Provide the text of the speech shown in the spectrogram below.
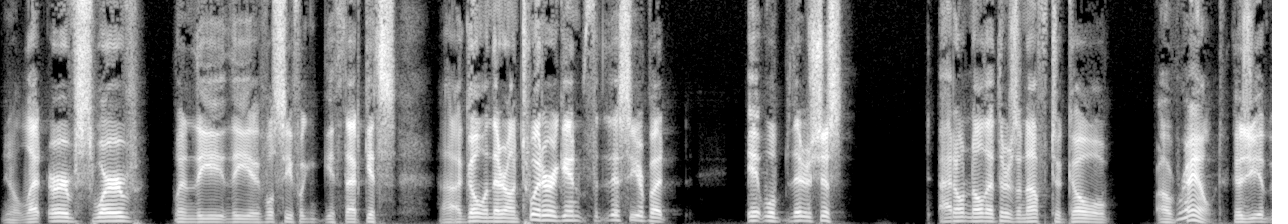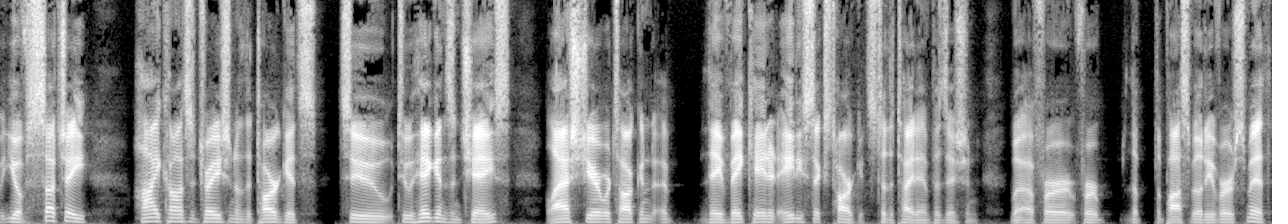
You know, let Irv swerve when the the we'll see if we can, if that gets uh, going there on Twitter again for this year. But it will. There's just I don't know that there's enough to go around because you you have such a high concentration of the targets to to Higgins and Chase. Last year, we're talking uh, they vacated 86 targets to the tight end position uh, for for the the possibility of Irv Smith,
